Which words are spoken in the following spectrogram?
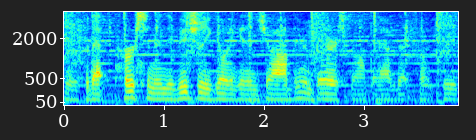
You know, for that person individually going to get a job, they're embarrassed not to have that front tooth.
